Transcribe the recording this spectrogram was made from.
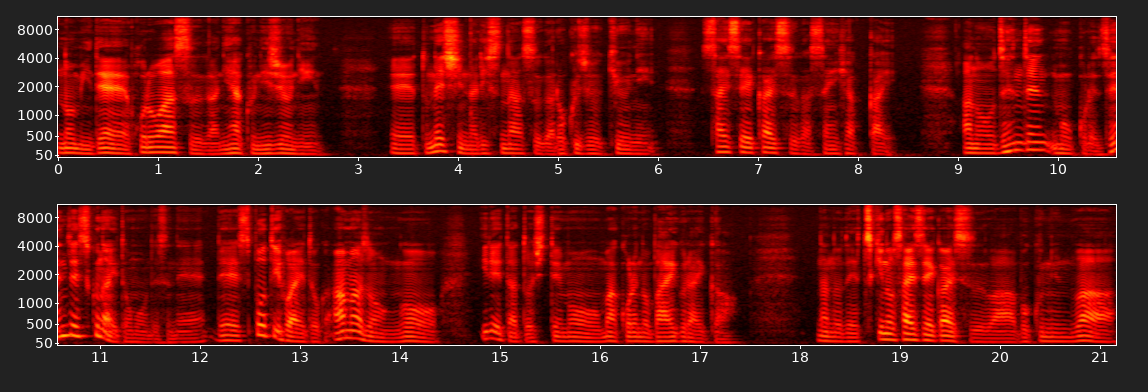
のみでフォロワー数が220人、えーと、熱心なリスナー数が69人再生回数が1100回あの全然もうこれ全然少ないと思うんですね。で Spotify とか Amazon を入れたとしてもまあこれの倍ぐらいか。なので月の再生回数は僕には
